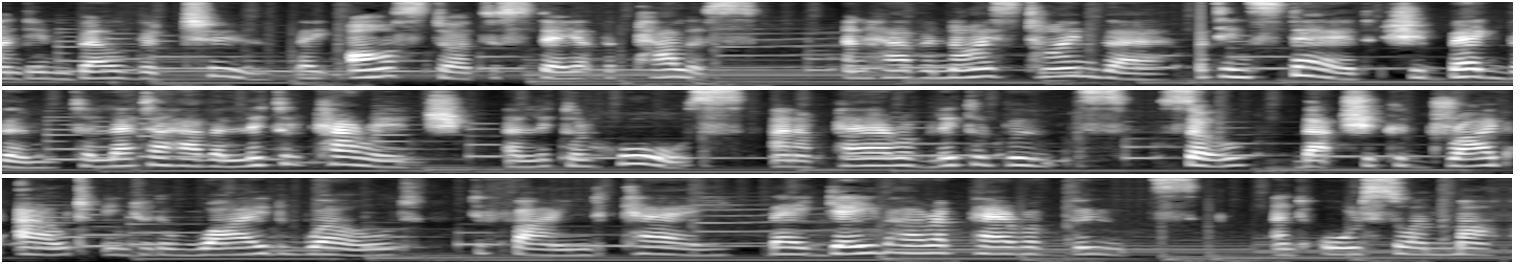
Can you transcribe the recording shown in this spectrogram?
and in velvet too. They asked her to stay at the palace and have a nice time there, but instead she begged them to let her have a little carriage, a little horse, and a pair of little boots, so that she could drive out into the wide world to find Kay. They gave her a pair of boots and also a muff.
